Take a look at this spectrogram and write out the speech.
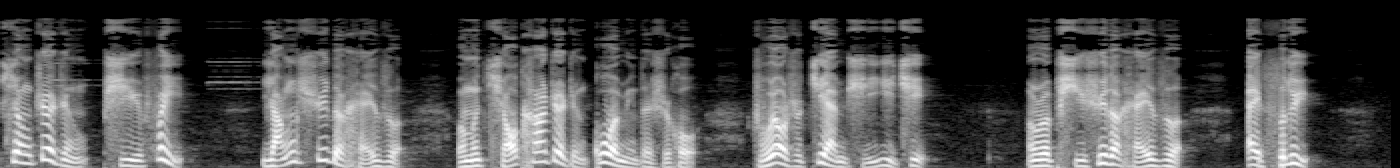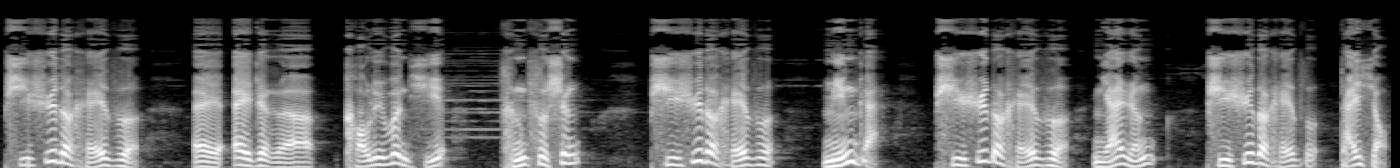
像这种脾肺。阳虚的孩子，我们调他这种过敏的时候，主要是健脾益气。我们说脾虚的孩子爱思虑，脾虚的孩子哎爱这个考虑问题层次深，脾虚的孩子敏感，脾虚的孩子粘人，脾虚的孩子胆小，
